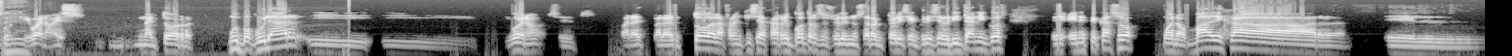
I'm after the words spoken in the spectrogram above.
porque sí. bueno, es un actor muy popular y, y, y bueno, se, para, para, toda la franquicia de Harry Potter se suelen usar actores y actrices británicos. Eh, en este caso, bueno, va a dejar el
